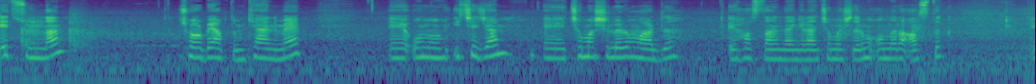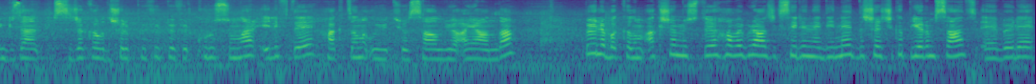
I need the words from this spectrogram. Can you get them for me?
et suyundan çorba yaptım kendime. E, onu içeceğim. E, çamaşırlarım vardı. E, hastaneden gelen çamaşırlarımı onlara astık. E, güzel sıcak havada şöyle püfür püfür kurusunlar. Elif de haktanı uyutuyor, sallıyor ayağında. Böyle bakalım akşamüstü hava birazcık serinlediğine dışarı çıkıp yarım saat e, böyle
